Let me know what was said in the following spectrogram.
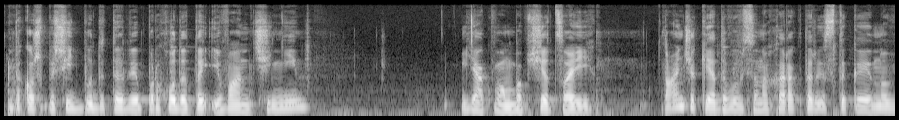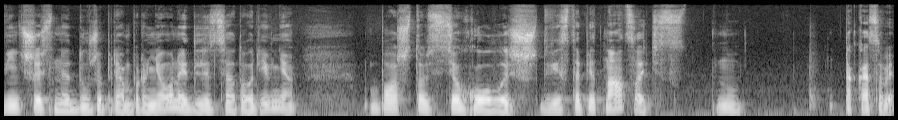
Також пишіть, будете ли проходити Іван чи ні. Як вам взагалі цей танчик? Я дивився на характеристики, але він щось не дуже прям броньований для 10 рівня. Бачите, всього лиш 215. Ну, таке собі.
